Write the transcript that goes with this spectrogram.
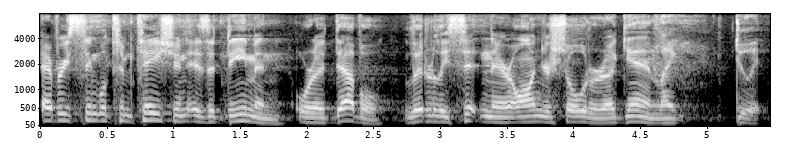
every single temptation is a demon or a devil literally sitting there on your shoulder again like do it.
